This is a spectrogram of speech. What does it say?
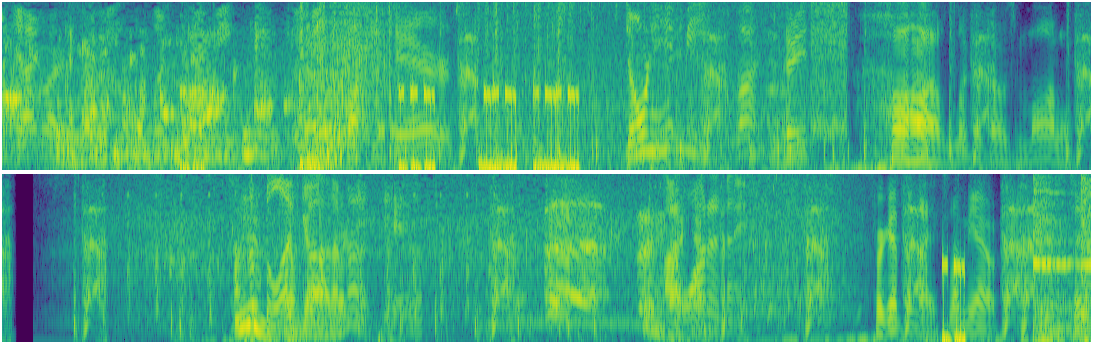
than Jaguars. Look at me. Look, look at me. Look No at one fucking cares. Don't hit me. Fuck. Oh, look at those models. I'm the blood god. I'm not afraid. I want a knife. Forget the knife. Let me out. Let's take it.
